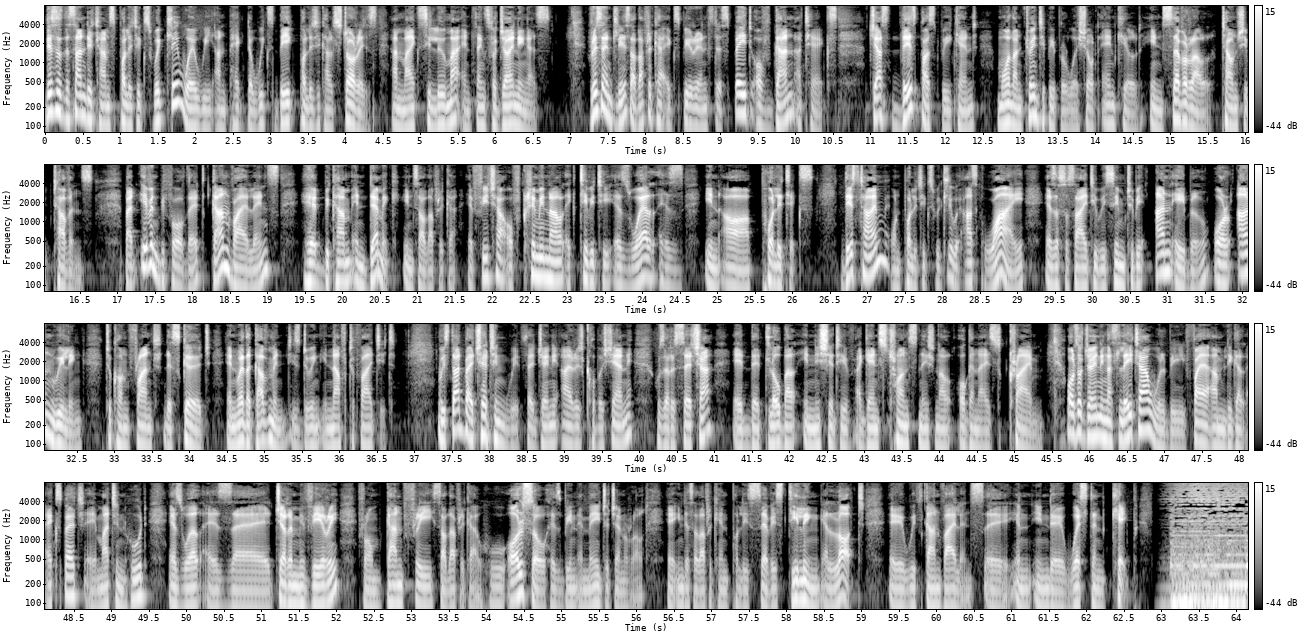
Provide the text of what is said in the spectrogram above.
This is the Sunday Times Politics Weekly, where we unpack the week's big political stories. I'm Mike Siluma, and thanks for joining us. Recently, South Africa experienced a spate of gun attacks just this past weekend, more than 20 people were shot and killed in several township taverns. But even before that, gun violence had become endemic in South Africa, a feature of criminal activity as well as in our politics. This time on Politics Weekly, we ask why, as a society, we seem to be unable or unwilling to confront the scourge and whether government is doing enough to fight it. We start by chatting with uh, Jenny Irish Qhobosheane, who's a researcher at the Global Initiative Against Transnational Organized Crime. Also joining us later will be firearm legal expert uh, Martin Hood, as well as uh, Jeremy Vearey from Gun Free South Africa, who also has been a major general uh, in the South African Police Service, dealing a lot uh, with gun violence uh, in, in the Western Cape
